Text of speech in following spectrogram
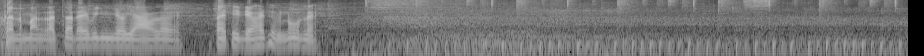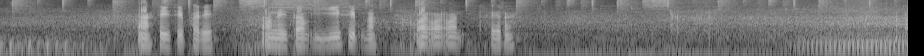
เติมน้ำมันแล้วจะได้วิ่งยาวๆเลย ไปทีเดียวให้ถึงนู่นเลย อะสี่สิบพอดีตรงนี้เติม e ยี่สิบนะวันวันวันเทหนะไป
